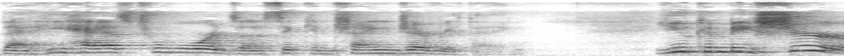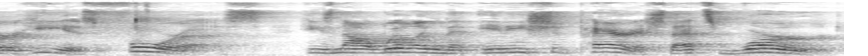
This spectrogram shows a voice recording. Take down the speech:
that he has towards us, it can change everything. You can be sure he is for us. He's not willing that any should perish. That's word.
